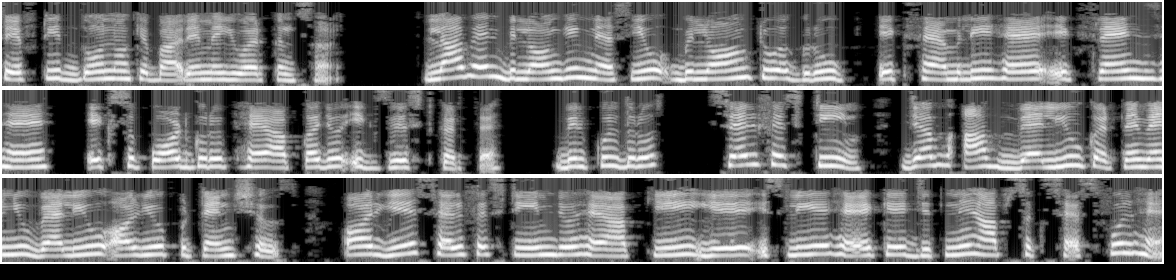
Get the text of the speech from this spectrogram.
سیفٹی دونوں کے بارے میں you are concern love and belongingness you belong to a group ایک فیملی ہے ایک فرینڈ ہے ایک سپورٹ گروپ ہے آپ کا جو ایگزٹ کرتا ہے بالکل درست سیلف اسٹیم جب آپ ویلو کرتے ہیں when you value all your potentials اور یہ سیلف اسٹیم جو ہے آپ کی یہ اس لیے ہے کہ جتنے آپ سکسیسفل ہیں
